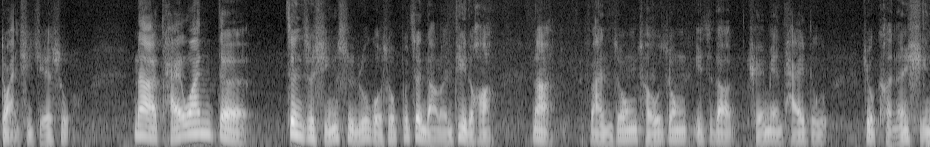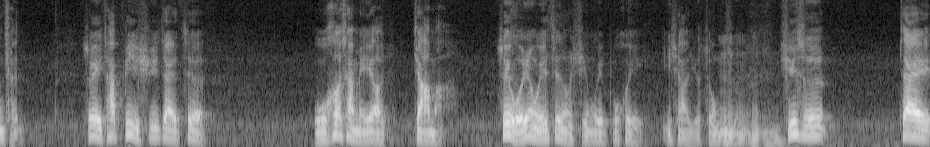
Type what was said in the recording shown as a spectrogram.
短期结束。那台湾的政治形势如果说不政党轮替的话，那反中仇中一直到全面台独就可能形成。所以他必须在这五号上面要加码。所以我认为这种行为不会一下就终止。嗯嗯嗯。其实，在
